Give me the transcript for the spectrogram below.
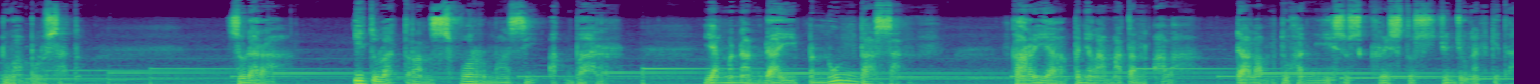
21. Saudara, itulah transformasi akbar yang menandai penuntasan karya penyelamatan Allah dalam Tuhan Yesus Kristus junjungan kita.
